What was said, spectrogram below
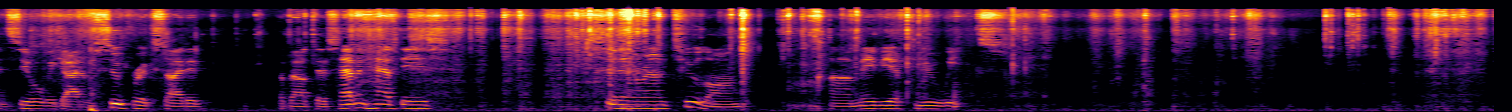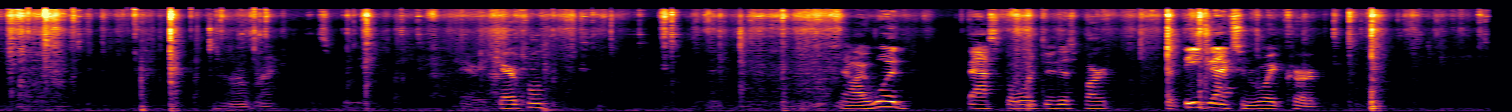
and see what we got. I'm super excited about this. Haven't had these sitting around too long, uh, maybe a few weeks. All right, let's be very careful. Now I would fast forward through this part, but D. Jackson Roy Kerr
